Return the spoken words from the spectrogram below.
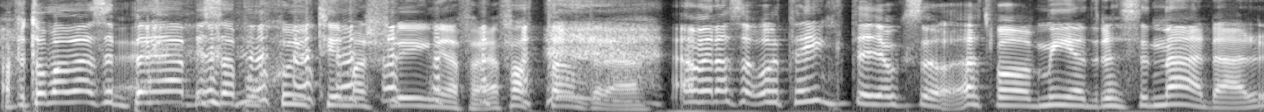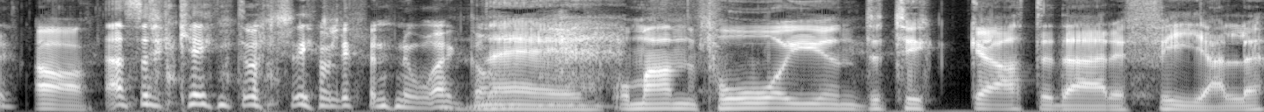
Varför tar man med sig bebisar på sju timmars flygningar för? Jag fattar inte det. Ja, men alltså, och tänk dig också att vara medresenär där. Ja. Alltså det kan ju inte vara trevligt för någon. Nej, och man får ju inte tycka att det där är fel.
